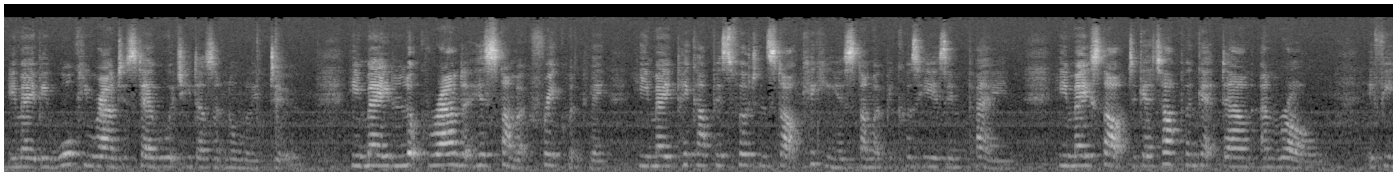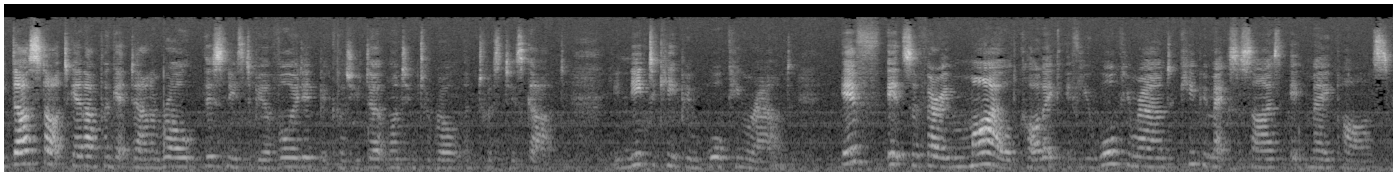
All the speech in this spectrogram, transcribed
He may be walking around his stable, which he doesn't normally do. He may look round at his stomach frequently. He may pick up his foot and start kicking his stomach because he is in pain. He may start to get up and get down and roll. If he does start to get up and get down and roll, this needs to be avoided because you don't want him to roll and twist his gut. You need to keep him walking around. If it's a very mild colic, if you're walking around, keep him exercised, it may pass.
